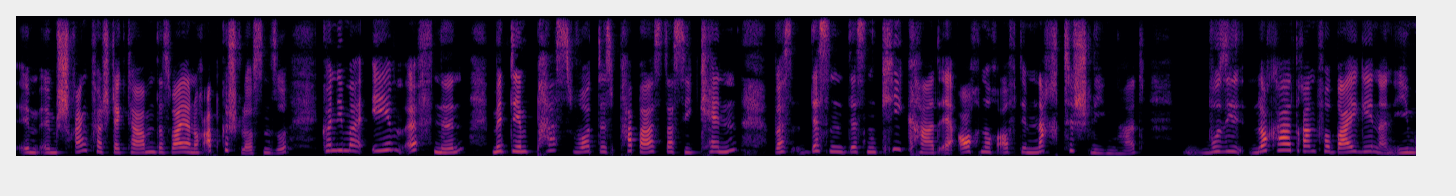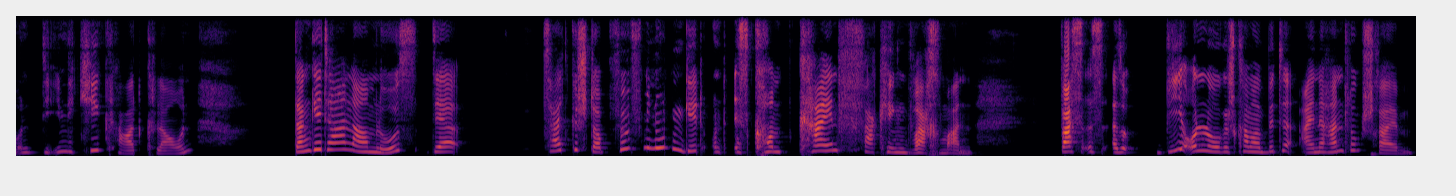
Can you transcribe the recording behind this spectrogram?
im im Schrank versteckt haben, das war ja noch abgeschlossen so, können die mal eben öffnen mit dem Passwort des Papas, das sie kennen, was dessen dessen Keycard er auch noch auf dem Nachttisch liegen hat, wo sie locker dran vorbeigehen an ihm und die ihm die Keycard klauen. Dann geht der Alarm los, der zeitgestoppt 5 Minuten geht und es kommt kein fucking Wachmann. Was ist also, wie unlogisch kann man bitte eine Handlung schreiben?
